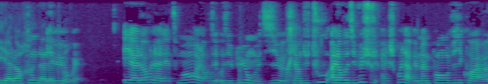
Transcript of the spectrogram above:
Et alors l'allaitement Et alors l'allaitement, alors au début on me dit rien du tout. Alors au début je, elle, je crois elle avait même pas envie quoi.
